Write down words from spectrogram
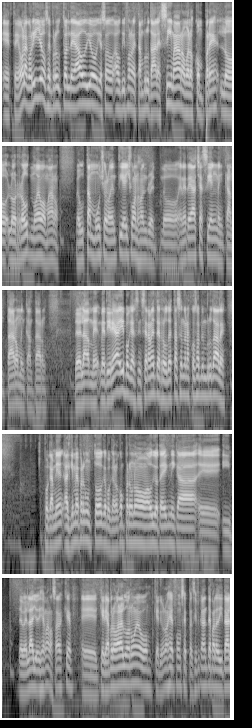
este, Hola, Corillo, soy productor de audio y esos audífonos están brutales. Sí, mano, me los compré, los, los Rode nuevos, mano. Me gustan mucho, los NTH 100, los NTH 100 me encantaron, me encantaron. De verdad, me, tiré ahí porque sinceramente Rode está haciendo unas cosas bien brutales. Porque a mí alguien me preguntó que por qué no compré uno audio técnica eh, y de verdad yo dije, mano, ¿sabes qué? Eh, quería probar algo nuevo, quería unos headphones específicamente para editar.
